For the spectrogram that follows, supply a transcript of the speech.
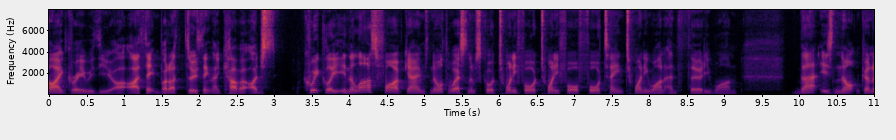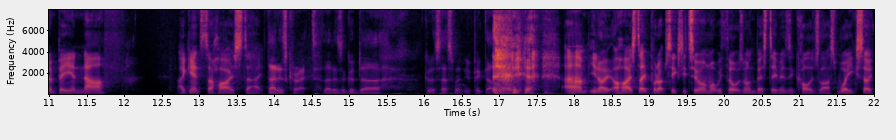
I agree with you. I, I think, but I do think they cover. I just quickly in the last five games, Northwestern have scored 24, 24, 14, 21, and 31. That is not going to be enough against Ohio State. That is correct. That is a good uh, good assessment you picked up there. Um, you know, Ohio State put up 62 on what we thought was one of the best defenses in college last week. So,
